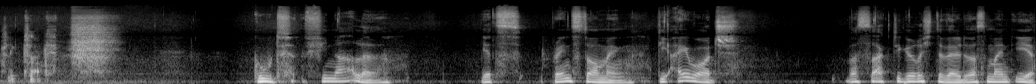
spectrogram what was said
Klick, klack. Gut, Finale. Jetzt Brainstorming. Die iWatch. Was sagt die Gerüchtewelt? Was meint ihr?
